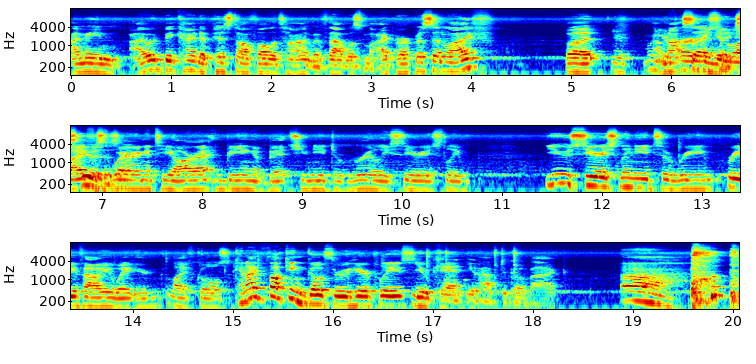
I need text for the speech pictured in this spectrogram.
I mean, I would be kind of pissed off all the time if that was my purpose in life, but Your, when I'm your not saying it in life excuses is wearing a tiara and being a bitch. You need to really seriously. You seriously need to re reevaluate your life goals. Can I fucking go through here, please? you can't, you have to go back. Ah. Ugh.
